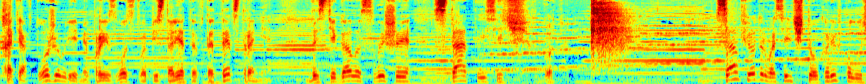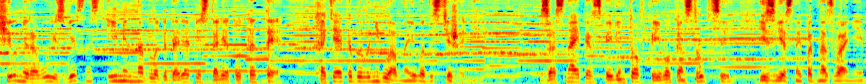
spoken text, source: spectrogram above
хотя в то же время производство пистолетов ТТ в стране достигало свыше 100 тысяч в год. Сам Федор Васильевич Токарев получил мировую известность именно благодаря пистолету ТТ, хотя это было не главное его достижение. За снайперской винтовкой его конструкции, известной под названием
